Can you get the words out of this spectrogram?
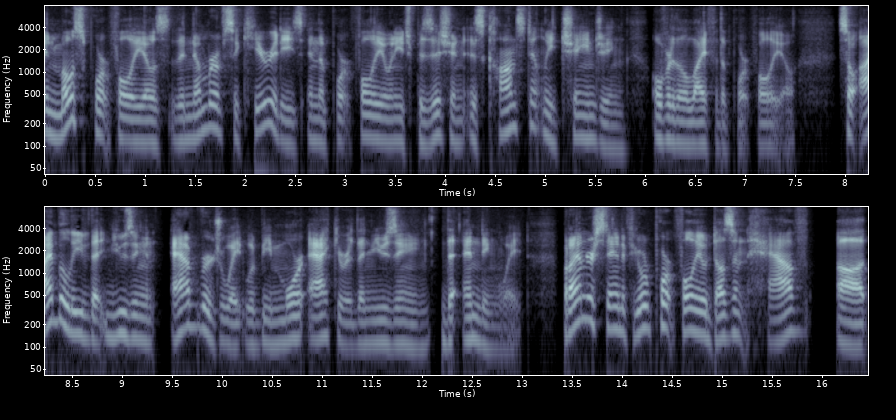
in most portfolios, the number of securities in the portfolio in each position is constantly changing over the life of the portfolio. So I believe that using an average weight would be more accurate than using the ending weight. But I understand if your portfolio doesn't have uh,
